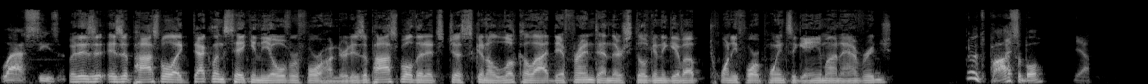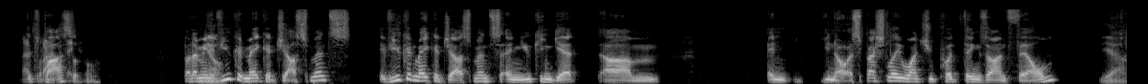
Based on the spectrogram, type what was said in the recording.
last season. But is it is it possible like Declan's taking the over 400? Is it possible that it's just going to look a lot different and they're still going to give up 24 points a game on average? It's possible. Yeah. That's it's what I'm possible. But I mean, No. if you could make adjustments, if you could make adjustments and you can get, um, and you know, especially once you put things on film, Yeah.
